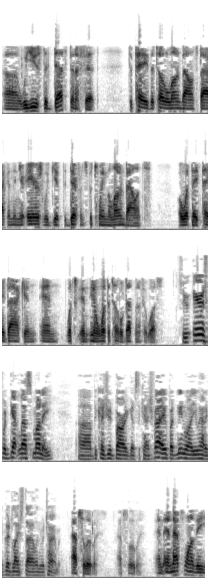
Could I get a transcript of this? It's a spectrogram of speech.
Uh, we use the death benefit to pay the total loan balance back, and then your heirs would get the difference between the loan balance or what they pay back and and what's and you know what the total death benefit was. So your heirs would get less money uh, because you'd borrowed against the cash value, but meanwhile you had a good lifestyle in retirement. Absolutely, absolutely, and and that's one of the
